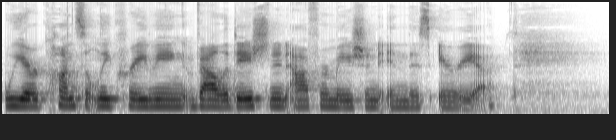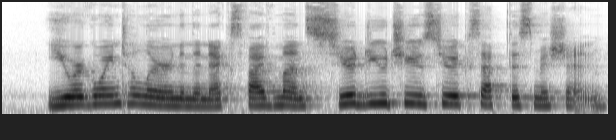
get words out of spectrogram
we are constantly craving validation and affirmation in this area. You are going to learn in the next five months, should you choose to accept this mission,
